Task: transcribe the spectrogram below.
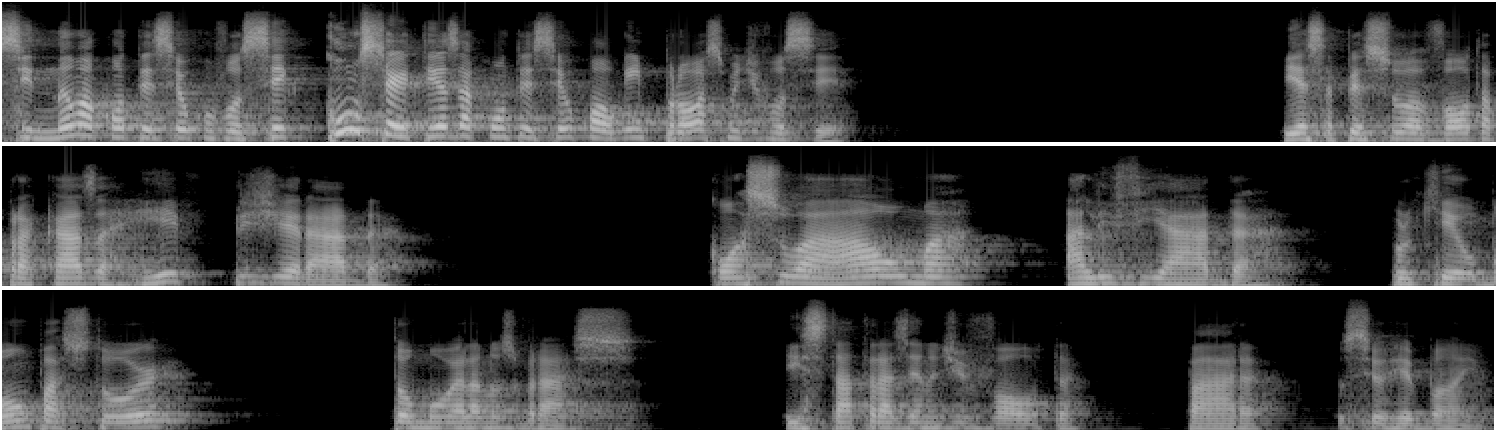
Se não aconteceu com você, com certeza aconteceu com alguém próximo de você. E essa pessoa volta para casa refrigerada, com a sua alma aliviada, porque o bom pastor tomou ela nos braços e está trazendo de volta para o seu rebanho.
